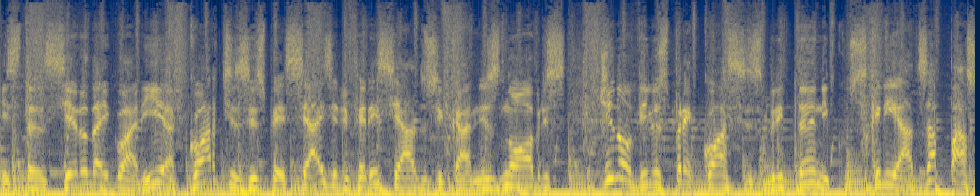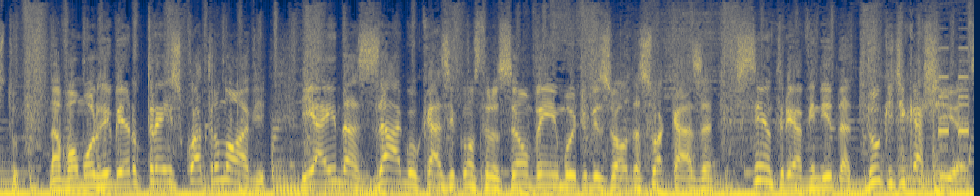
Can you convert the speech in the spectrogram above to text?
Estanceiro da Iguaria, cortes especiais e diferenciados de carnes nobres, de novilhos precoces britânicos, criados a pasto. Na Valmor Ribeiro 349. E ainda Zago Casa e Construção vem em mude visual da sua casa, Centro e Avenida Duque de Caxias.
